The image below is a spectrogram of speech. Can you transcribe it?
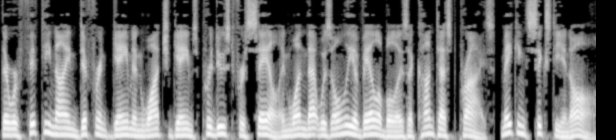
There were 59 different Game & Watch games produced for sale and one that was only available as a contest prize, making 60 in all.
